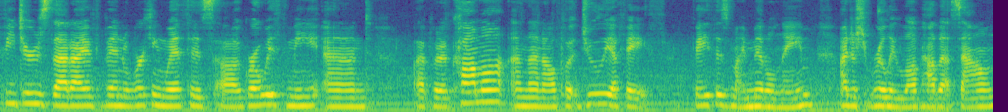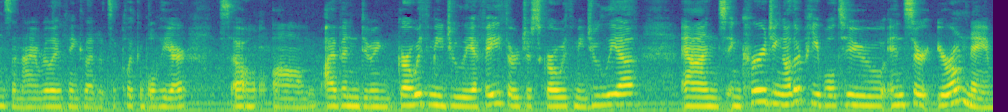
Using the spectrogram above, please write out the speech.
features that I've been working with is uh, Grow With Me, and I put a comma, and then I'll put Julia Faith. Faith is my middle name. I just really love how that sounds, and I really think that it's applicable here. So um, I've been doing Grow With Me Julia Faith or just Grow With Me Julia and encouraging other people to insert your own name.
